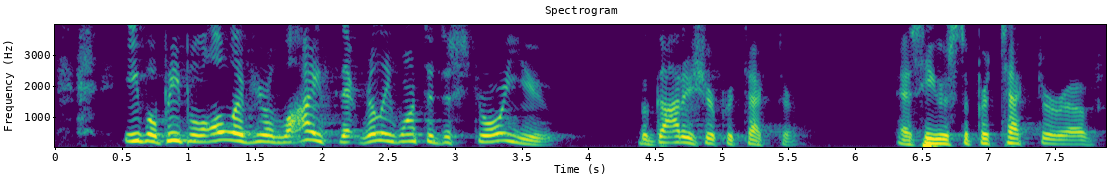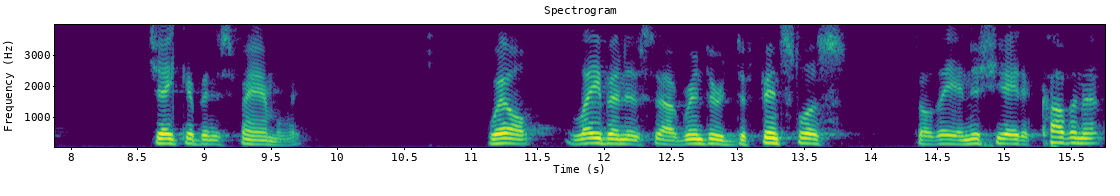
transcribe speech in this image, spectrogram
evil people all of your life that really want to destroy you. But God is your protector, as He was the protector of Jacob and his family. Well, Laban is uh, rendered defenseless, so they initiate a covenant.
